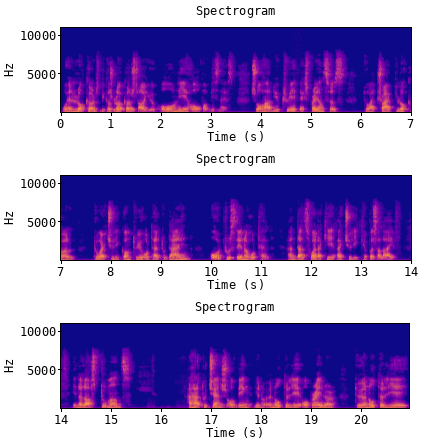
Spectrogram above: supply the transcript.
where locals, because locals are your only hope of business. So how do you create experiences to attract local to actually come to your hotel to dine or to stay in a hotel. And that's what actually kept us alive. In the last two months, I had to change of being, you know, an hotelier operator to an hotelier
